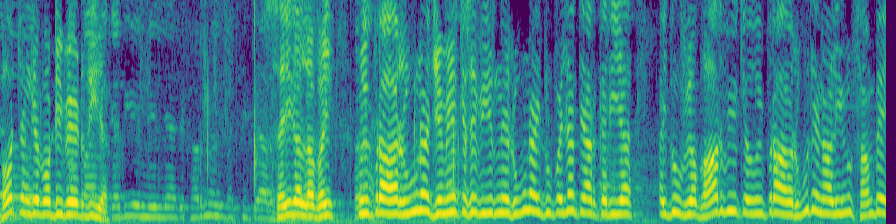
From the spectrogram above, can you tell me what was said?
ਬਹੁਤ ਚੰਗੇ ਬੋਡੀ weight ਦੀ ਆ ਕਹਦੀ ਇਹ ਮੇਲਿਆਂ 'ਚ ਖੜਨ ਵਾਲੀ ਬੱਚੀ ਤਿਆਰ ਸਹੀ ਗੱਲ ਆ ਬਾਈ। ਕੋਈ ਭਰਾ ਰੂਹ ਨਾ ਜਿਵੇਂ ਕਿਸੇ ਵੀਰ ਨੇ ਰੂਹ ਨਾ ਇਦੋਂ ਪਹਿਲਾਂ ਤਿਆਰ ਕਰੀ ਆ ਇਦੋਂ ਵਿ- ਬਾਅਦ ਵੀ ਕੋਈ ਭਰਾ ਰੂਹ ਦੇ ਨਾਲ ਹੀ ਇਹਨੂੰ ਸਾਂਭੇ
